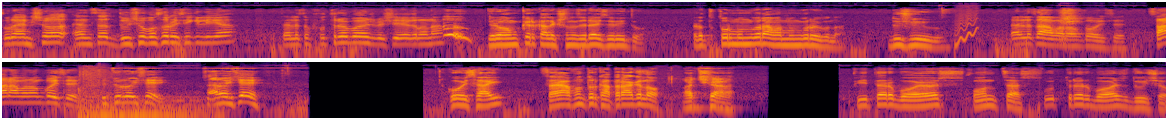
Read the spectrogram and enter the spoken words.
তোর অ্যান্সার দুইশো বছর হয়েছে কি লিয়া? তাহলে তো বয়স বেশি হয়ে গেল না? অঙ্কের যেটা হয়েছে এই তো। এটা তো তোর মন করে আমার মন করে হইব না। দুইশো হইব। তাহলে তো আমার অঙ্ক হয়েছে স্যার আমার অঙ্ক হয়েছে হয়েছে স্যার হয়েছে কই সাই? সাই এখন তোর খাতার আগে ল। আচ্ছা। পিতার বয়স পঞ্চাশ পুত্রের বয়স দুইশো।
